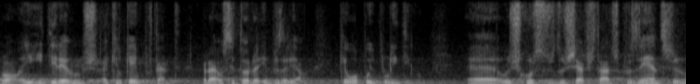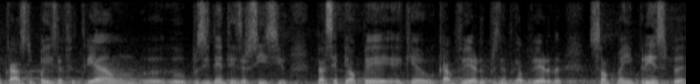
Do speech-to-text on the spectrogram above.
bom, e, tiremos aquilo que é importante para o setor empresarial, que é o apoio político. Os discursos dos chefes de Estados presentes, no caso do país anfitrião, do presidente em exercício da CPLP, que é o Cabo Verde, o presidente de Cabo Verde, São Tomé e Príncipe,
